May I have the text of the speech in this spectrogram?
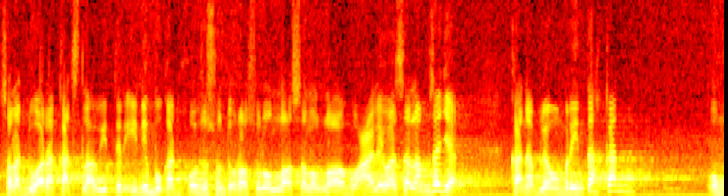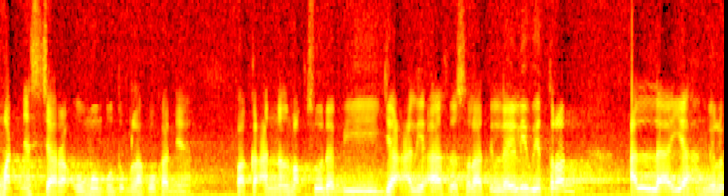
salat dua rakaat setelah witir ini bukan khusus untuk Rasulullah sallallahu alaihi wasallam saja. Karena beliau memerintahkan umatnya secara umum untuk melakukannya. Faka'annal maqsuda bi ja'ali akhir salatil laili witran alla yahmilu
